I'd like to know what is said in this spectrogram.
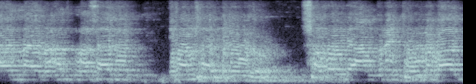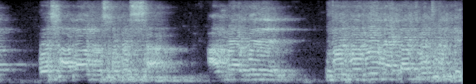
আয়নায় মাসাদ ইমাম সাহেব সকলকে আন্তরিক ধন্যবাদ ও সালাম ও শুভেচ্ছা। আমরা যে দীর্ঘদিন একাত্র থেকে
